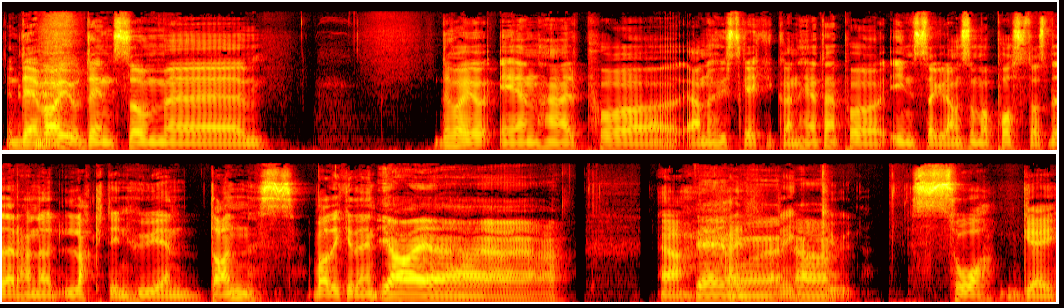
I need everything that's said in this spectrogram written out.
Det var jo den som eh, Det var jo en her på Ja, nå husker jeg ikke hva han het, på Instagram som har posta oss der han har lagt inn hun i en dans. Var det ikke den? ja, ja, ja, ja. Ja, Det er herregud. Så gøy.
